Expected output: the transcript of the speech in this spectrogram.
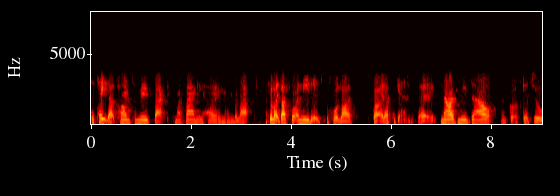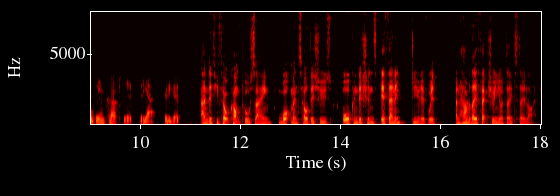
to take that time to move back to my family home and relax. I feel like that's what I needed before life started up again. So now I've moved out, I've got a schedule, being productive. So yeah, it's really good. And if you felt comfortable saying, what mental health issues or conditions, if any, do you live with, and how do they affect you in your day to day life?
